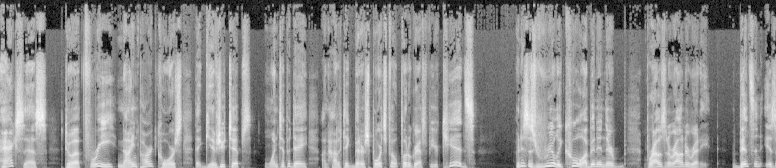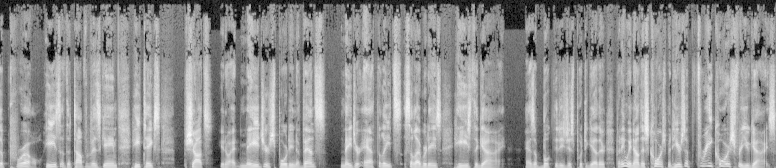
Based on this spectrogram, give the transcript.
access to a free nine part course that gives you tips, one tip a day, on how to take better sports photographs for your kids. I mean, this is really cool. I've been in there browsing around already. Vincent is a pro. He's at the top of his game. He takes shots, you know, at major sporting events, major athletes, celebrities. He's the guy. Has a book that he's just put together. But anyway, now this course, but here's a free course for you guys.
